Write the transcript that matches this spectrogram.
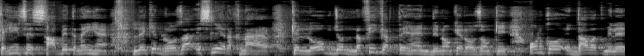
کہیں سے ثابت نہیں ہے۔ لیکن روزہ اس لیے رکھنا ہے کہ لوگ جو نفی کرتے ہیں ان دنوں کے روزوں کی، ان کو دعوت ملے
